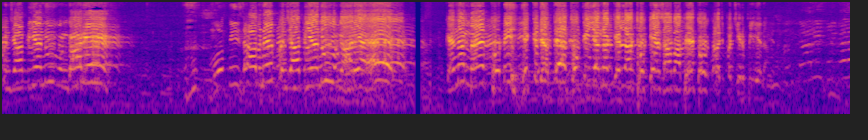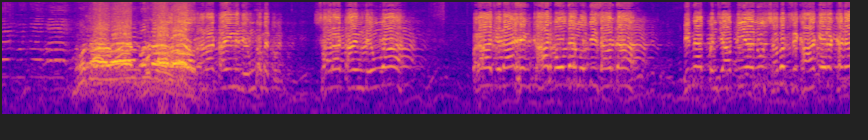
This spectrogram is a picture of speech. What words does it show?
ਪੰਜਾਬੀਆਂ ਨੂੰ ਵੰਗਾਰਿਆ ਮੋਦੀ ਸਾਹਿਬ ਨੇ ਪੰਜਾਬੀਆਂ ਨੂੰ ਵੰਗਾਰਿਆ ਹੈ। ਕਹਿੰਦਾ, ਮੈਂ ਤੁਹਾਡੀ ਇੱਕ ਦੇ ਉੱਤੇ ਠੋਕੀ ਜਾਂਦਾ? ਕੇਲਾ ਠੋਕਿਆ ਸਾਹਿਬ ਆ ਫੇਰ ਠੋਕ ਅੱਜ 25 ਰੁਪਏ ਦਾ। ਮੁਰਦਾਬਾਦ ਮੁਰਦਾਬਾਦ ਸਾਰਾ ਟਾਈਮ ਦੇਊਂਗਾ ਮੈਂ ਮੈਂ ਸਾਰਾ ਟਾਈਮ ਦੇਊਂਗਾ। ਪਰ ਆ ਜਿਹੜਾ ਅਹੰਕਾਰ ਬੋਲਦਾ ਮੋਦੀ ਸਾਹਿਬ ਦਾ, ਵੀ ਮੈਂ ਪੰਜਾਬੀਆਂ ਨੂੰ ਸਬਕ ਸਿਖਾ ਕੇ ਰੱਖਣਾ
